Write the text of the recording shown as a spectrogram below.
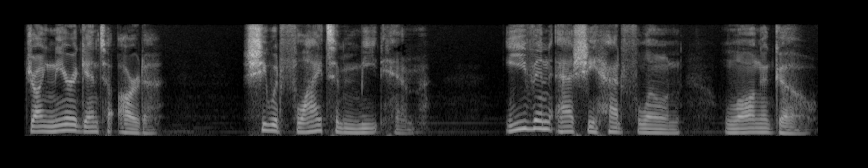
drawing near again to Arda, she would fly to meet him even as she had flown long ago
